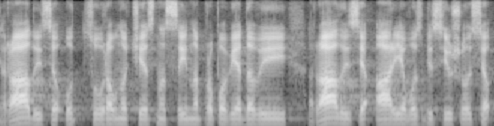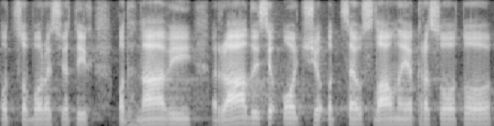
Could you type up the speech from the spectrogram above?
Радуйся, Отцу равночестно Сына проповедавый, радуйся, Ария, возбесившегося от собора святых, отгнавий, радуйся, Отче, Отцев славная красото,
